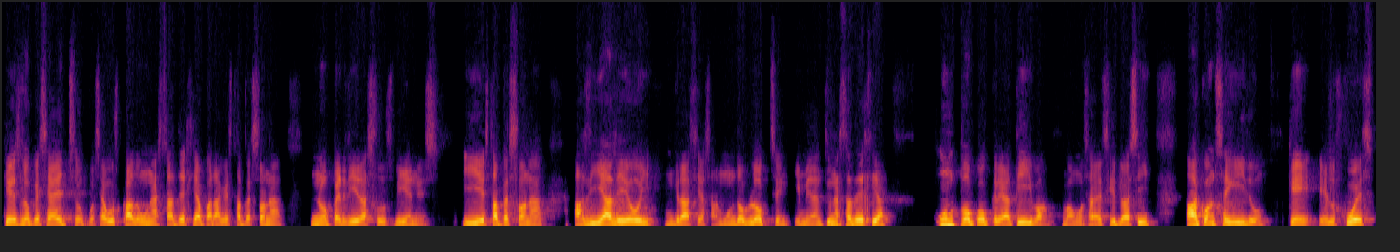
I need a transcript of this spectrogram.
¿Qué es lo que se ha hecho? Pues se ha buscado una estrategia para que esta persona no perdiera sus bienes. Y esta persona, a día de hoy, gracias al mundo blockchain y mediante una estrategia un poco creativa, vamos a decirlo así, ha conseguido que el juez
